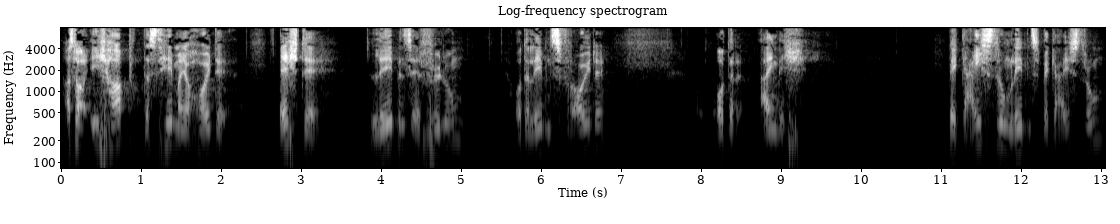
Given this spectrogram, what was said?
Also ich habe das Thema ja heute echte Lebenserfüllung oder Lebensfreude oder eigentlich Begeisterung, Lebensbegeisterung.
